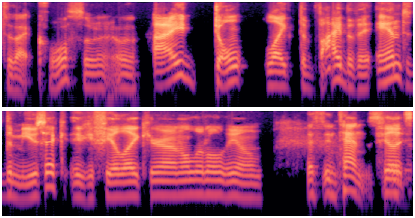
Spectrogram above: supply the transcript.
to that course or, or I don't like the vibe of it and the music. If you feel like you're on a little, you know, it's intense? Feel- it's,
